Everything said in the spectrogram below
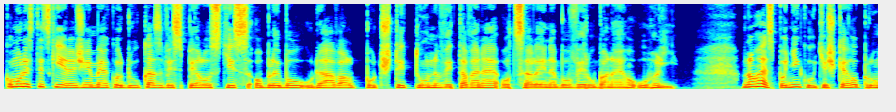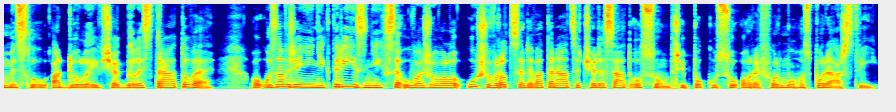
Komunistický režim jako důkaz vyspělosti s oblibou udával počty tun vytavené ocely nebo vyrubaného uhlí. Mnohé z podniků těžkého průmyslu a doly však byly ztrátové. O uzavření některých z nich se uvažovalo už v roce 1968 při pokusu o reformu hospodářství.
